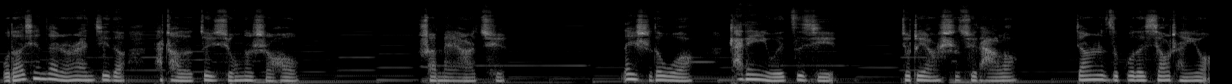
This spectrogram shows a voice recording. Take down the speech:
我到现在仍然记得他吵得最凶的时候，摔门而去。那时的我差点以为自己就这样失去他了。将日子过得消沉又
